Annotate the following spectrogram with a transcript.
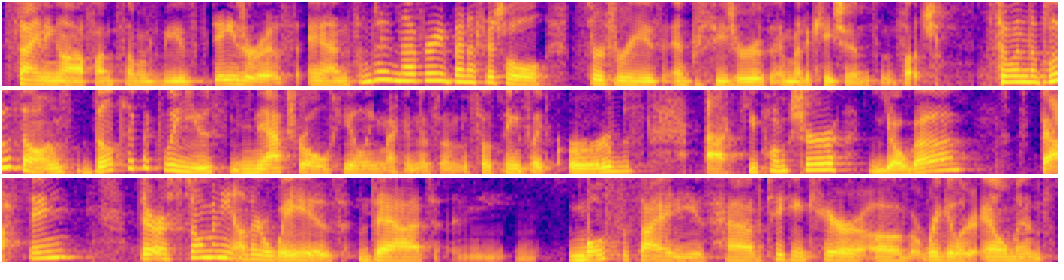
signing off on some of these dangerous and sometimes not very beneficial surgeries and procedures and medications and such. So in the blue zones, they'll typically use natural healing mechanisms. So things like herbs, acupuncture, yoga, fasting. There are so many other ways that most societies have taken care of regular ailments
